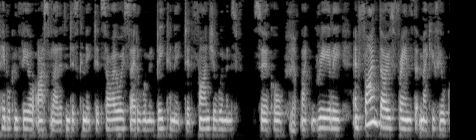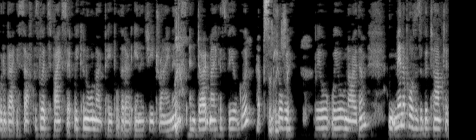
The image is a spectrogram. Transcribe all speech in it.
people can feel isolated and disconnected. So I always say to women, be connected, find your women's circle, Yep. like really, and find those friends that make you feel good about yourself. Because let's face it, we can all know people that are energy drainers and don't make us feel good. I'm absolutely. sure we, we all we all know them. Menopause is a good time to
